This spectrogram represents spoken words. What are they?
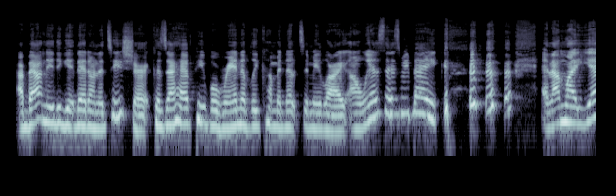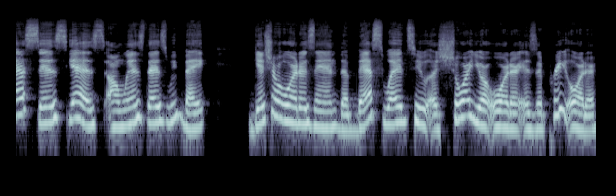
I about need to get that on a t-shirt because I have people randomly coming up to me like on Wednesdays we bake. and I'm like, yes, sis, yes. On Wednesdays we bake. Get your orders in. The best way to assure your order is a pre-order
